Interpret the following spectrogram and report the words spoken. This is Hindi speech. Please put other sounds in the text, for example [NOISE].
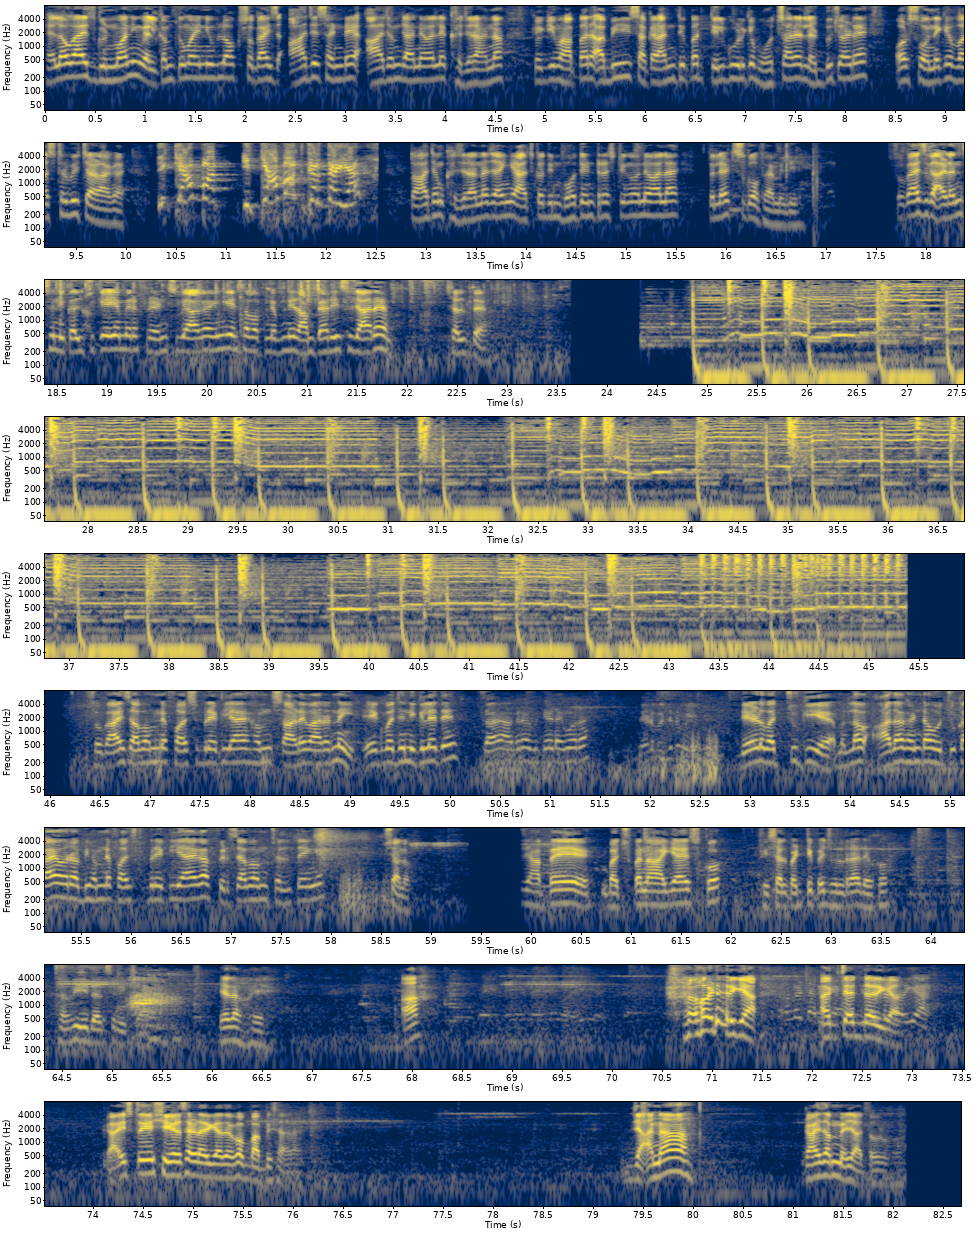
Hello guys good morning welcome to my new blog so guys आज है संडे आज हम जाने वाले खजराना क्योंकि वहाँ पर अभी संक्रांति पर तिल गुड़ के बहुत सारे लड्डू चढ़े और सोने के वस्त्र भी चढ़ा गए। ये क्या बात ये क्या बात करता है यार? तो आज हम खजराना जाएँगे आज का दिन बहुत इंटरेस्टिंग होने वाला है। तो let's go family so guys garden से निकल चुके हैं ये मेरे फ्रेंड्स भी आ गएँगे सब अपने अपने राम प्यारी से जा रहे हैं। चलते हैं। सो गाइस अब हमने फ़र्स्ट ब्रेक लिया है। हम साढ़े बारह नहीं एक बजे निकले थे। क्या है आगरा क्या टाइम हो रहा है? डेढ़ बजे डेढ़ बज चुकी है। मतलब आधा घंटा हो चुका है और अभी हमने फ़र्स्ट ब्रेक लिया है फिर से अब हम चलते हैं। चलो। यहाँ पे बचपन आ गया है इसको। फिसल पट्टी पे झूल रहा है देखो। अभी इधर से नीचे ये देखो ये। आ? [LAUGHS] और डर गया। अक्षर डर गया गाइस तो ये शेर से डर गया देखो वापिस आ रहा है। जाना। गाइस अब मैं जाता हूँ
